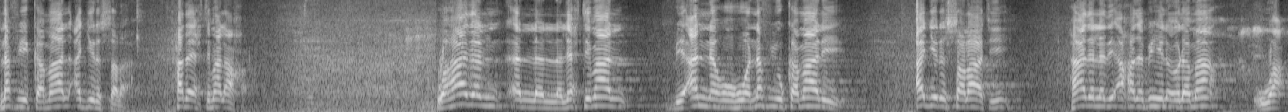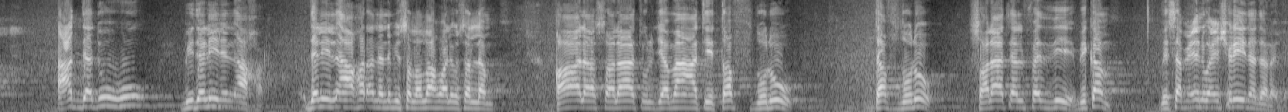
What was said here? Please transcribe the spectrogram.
نفي كمال أجر الصلاة. هذا احتمال آخر. وهذا الاحتمال بأنه هو نفي كمال أجر الصلاة. هذا الذي أخذ به العلماء عددوه بدليل آخر. دليل آخر أن النبي صلى الله عليه وسلم قال صلاة الجماعة تفضل. تفضل. صلاة الفذ بكم؟ بسبع وعشرين درجة.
